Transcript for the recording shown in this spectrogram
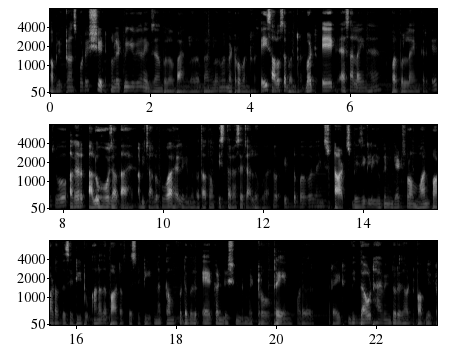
public transport is shit let me give you an example of Bangalore Bangalore में मेट्रो बन रहा है, कई सालों से बन रहा है बट एक ऐसा लाइन है पर्पल लाइन करके जो अगर चालू हो जाता है, अभी चालू हुआ है, लेकिन मैं बताता हूँ किस तरह से चालू हुआ है। तो if the purple line start basically you can get from one part of the city to another part of the city in a comfortable air condition metro train water right without having to resort public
